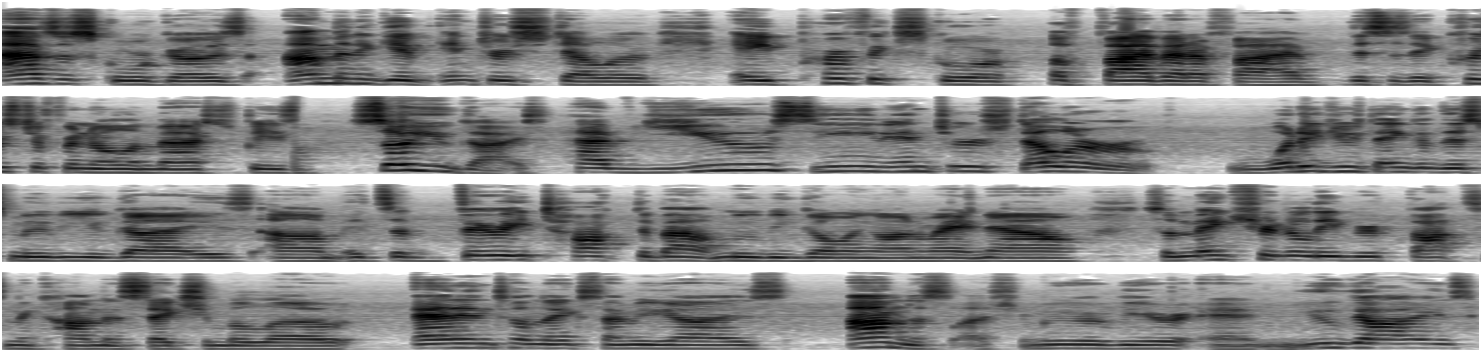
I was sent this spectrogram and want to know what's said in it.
as the score goes, I'm going to give Interstellar a perfect score of 5 out of 5. This is a Christopher Nolan masterpiece. So you guys, have you seen Interstellar? What did you think of this movie, you guys? Um, it's a very talked about movie going on right now. So make sure to leave your thoughts in the comment section below. And until next time, you guys, I'm the Slasher Movie Reviewer, and you guys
